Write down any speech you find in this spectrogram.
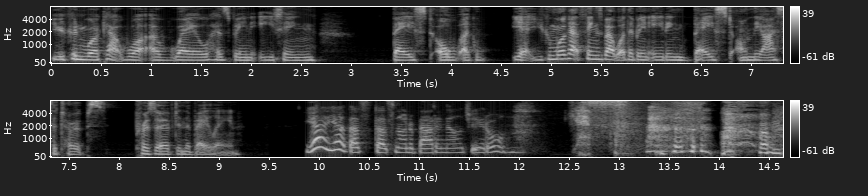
You can work out what a whale has been eating based or like yeah, you can work out things about what they've been eating based on the isotopes preserved in the baleen. Yeah, yeah, that's that's not a bad analogy at all. Yes. um,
